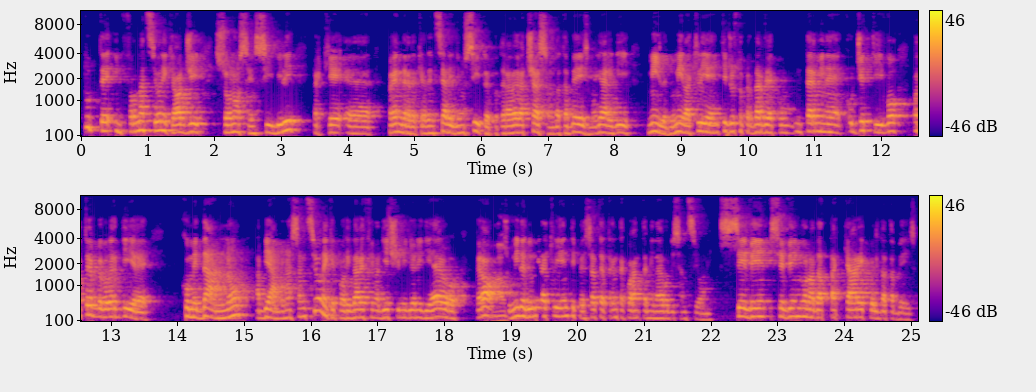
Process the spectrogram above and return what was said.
tutte informazioni che oggi sono sensibili perché eh, prendere le credenziali di un sito e poter avere accesso a un database magari di 1000-2000 clienti, giusto per darvi ecco, un termine oggettivo, potrebbe voler dire come danno abbiamo una sanzione che può arrivare fino a 10 milioni di euro, però wow. su 1000-2000 clienti pensate a 30-40 mila euro di sanzioni se, ve- se vengono ad attaccare quel database.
